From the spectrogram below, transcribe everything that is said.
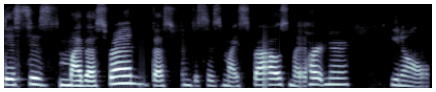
this is my best friend, best friend, this is my spouse, my partner, you know,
